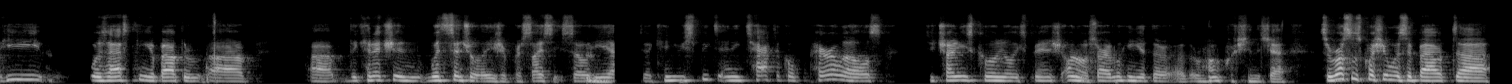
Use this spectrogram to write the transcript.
he was asking about the the connection with Central Asia precisely. So he uh, can you speak to any tactical parallels to Chinese colonial expansion? Oh no, sorry, I'm looking at the uh, the wrong question in the chat. So Russell's question was about uh,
